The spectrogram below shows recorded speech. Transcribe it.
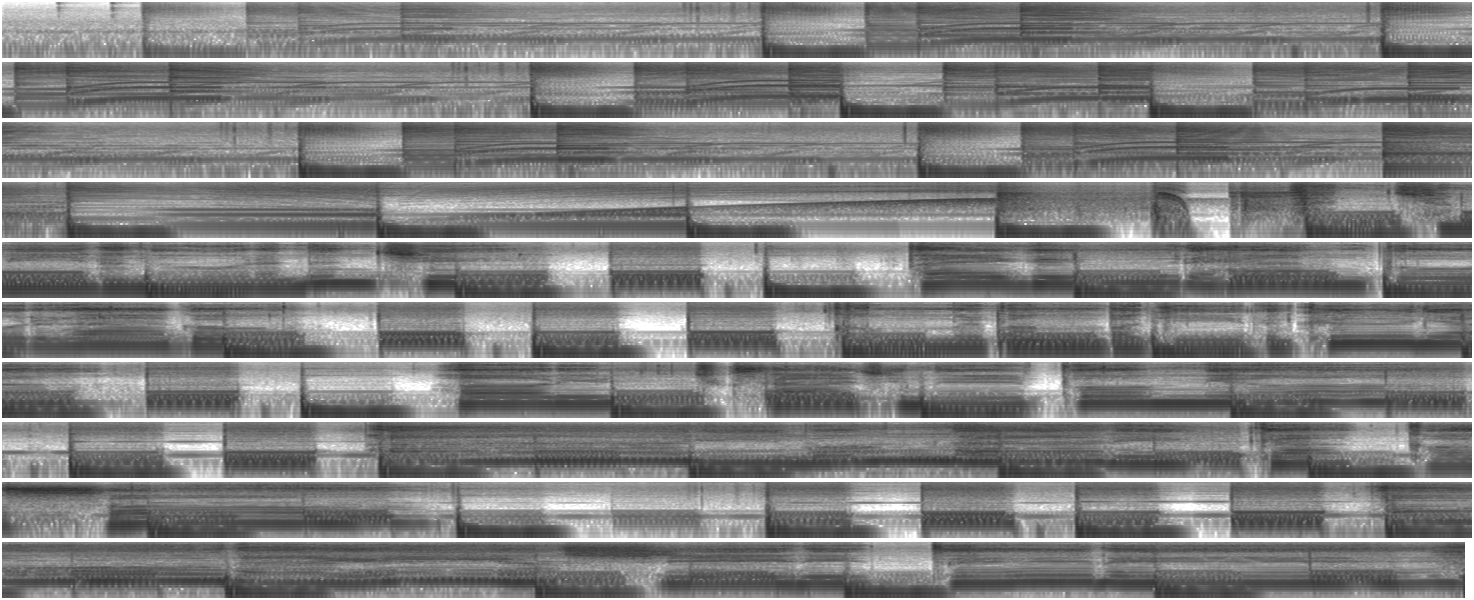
발그레한 볼을 하고 콧물 범벅이던 그녀 어릴 적 사진을 보며 아이 못나니까 컸어? 오 나의 여신이 되네.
